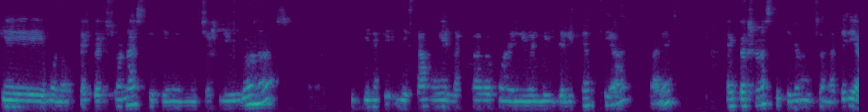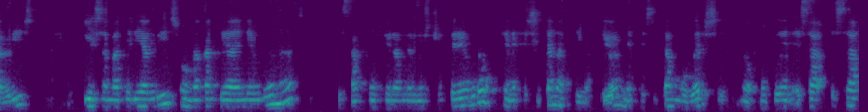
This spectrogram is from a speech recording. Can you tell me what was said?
que bueno, hay personas que tienen muchas neuronas y, está muy enlazado con el nivel de inteligencia. ¿vale? Hay personas que tienen mucha materia gris y esa materia gris son una cantidad de neuronas que están funcionando en nuestro cerebro que necesitan activación, necesitan moverse. No, pueden, esa, esa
